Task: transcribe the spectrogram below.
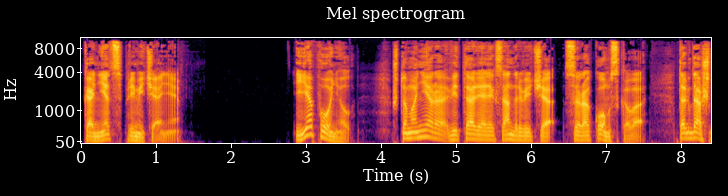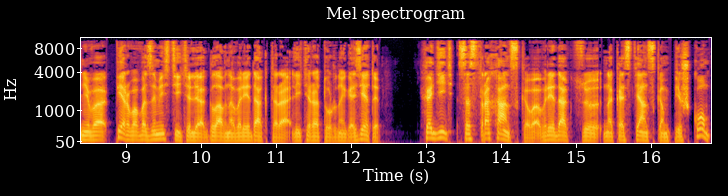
Конец примечания. Я понял, что манера Виталия Александровича Сырокомского – тогдашнего первого заместителя главного редактора литературной газеты, ходить со Страханского в редакцию на Костянском пешком,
